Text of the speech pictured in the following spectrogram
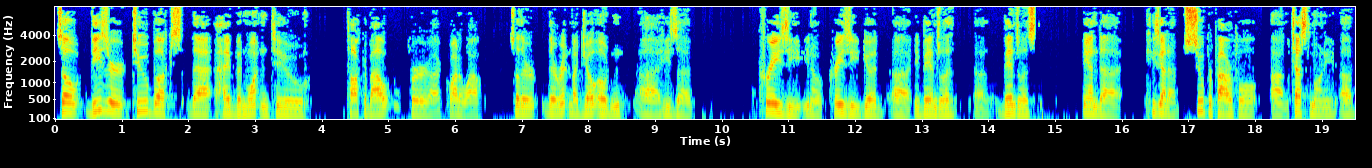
So these are two books that I've been wanting to talk about for uh, quite a while. So they're they're written by Joe Oden. Uh, he's a crazy, you know, crazy good uh, evangelist, uh, evangelist, and uh, he's got a super powerful um, testimony of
